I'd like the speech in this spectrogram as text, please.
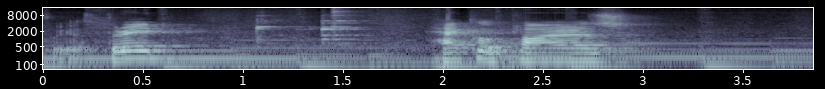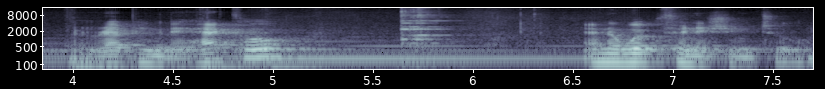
for your thread, hackle pliers wrapping the hackle, and a whip finishing tool.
